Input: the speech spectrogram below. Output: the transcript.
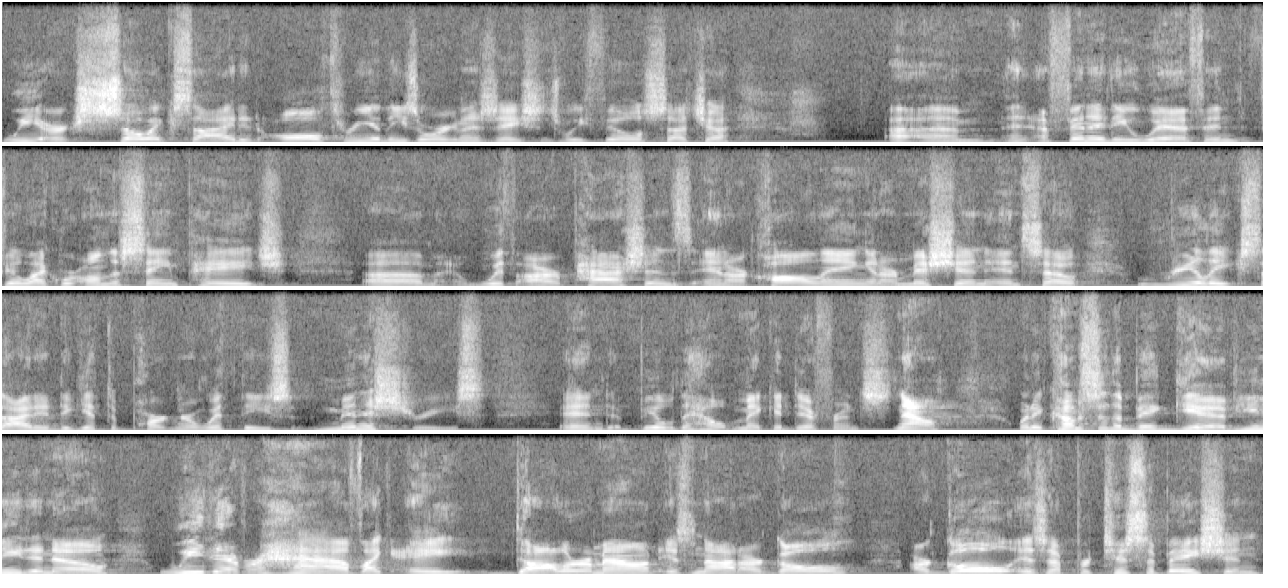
We are so excited. All three of these organizations we feel such a um, an affinity with and feel like we're on the same page um, with our passions and our calling and our mission. And so, really excited to get to partner with these ministries and be able to help make a difference. Now, when it comes to the big give, you need to know we never have like a dollar amount is not our goal. Our goal is a participation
